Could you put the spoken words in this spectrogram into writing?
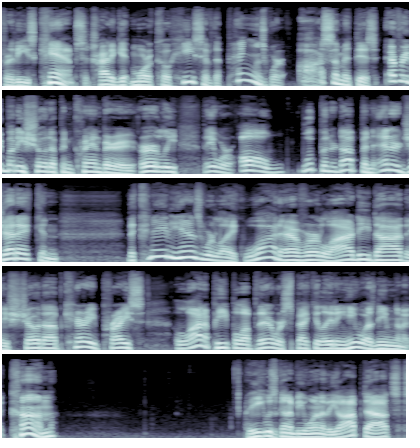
for these camps to try to get more cohesive. The Penguins were awesome at this. Everybody showed up in Cranberry early. They were all whooping it up and energetic and the Canadiens were like, whatever, la di da. They showed up. Carey Price, a lot of people up there were speculating he wasn't even going to come he was going to be one of the opt outs.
